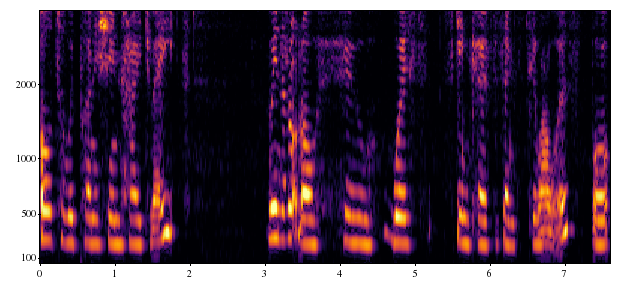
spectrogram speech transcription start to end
Auto Replenishing Hydrate. I mean, I don't know who wears skincare for 72 hours, but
